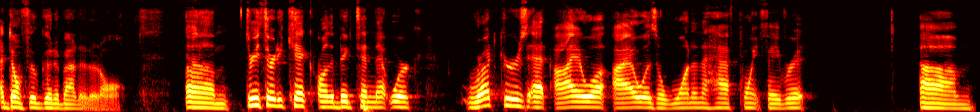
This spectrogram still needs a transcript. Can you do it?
I don't feel good about it at all. Um, 3.30 kick on the Big Ten Network. Rutgers at Iowa. Iowa's a one and a half point favorite. Um,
